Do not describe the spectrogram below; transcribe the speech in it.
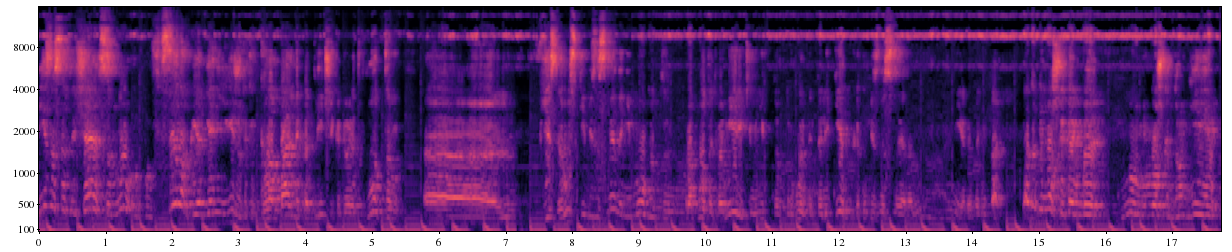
бизнес отличается, ну, в целом я, я не вижу таких глобальных отличий, как говорят, вот там, э, если русские бизнесмены не могут работать в Америке, у них там другой менталитет, как у бизнесмена. Нет, это не так. Это немножко как бы, ну, немножко другие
